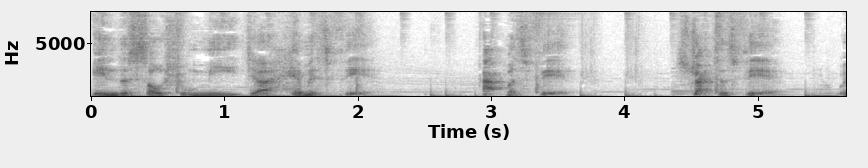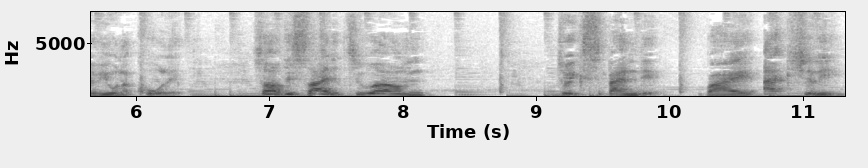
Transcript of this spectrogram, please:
in the social media hemisphere, atmosphere, stratosphere, whatever you want to call it. So I've decided to um to expand it by actually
